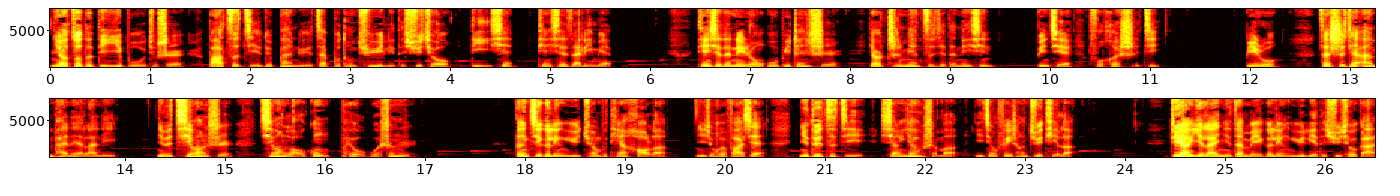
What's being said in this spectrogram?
你要做的第一步就是把自己对伴侣在不同区域里的需求底线。填写在里面，填写的内容务必真实，要直面自己的内心，并且符合实际。比如，在时间安排那栏里，你的期望是期望老公陪我过生日。等几个领域全部填好了，你就会发现你对自己想要什么已经非常具体了。这样一来，你在每个领域里的需求感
